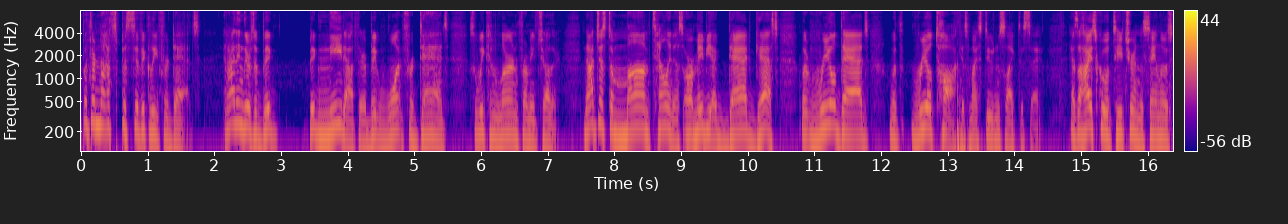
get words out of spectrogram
but they're not specifically for dads. And I think there's a big big need out there, a big want for dads so we can learn from each other. Not just a mom telling us or maybe a dad guest, but real dads with real talk, as my students like to say. As a high school teacher in the St. Louis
